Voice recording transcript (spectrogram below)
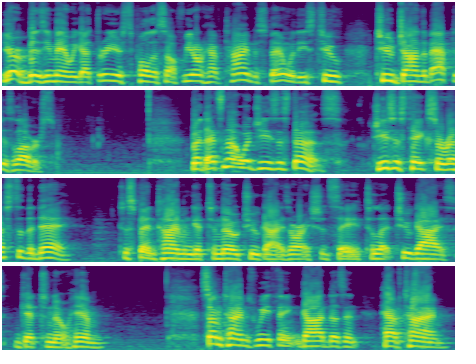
You're a busy man. We got three years to pull this off. We don't have time to spend with these two, two John the Baptist lovers. But that's not what Jesus does. Jesus takes the rest of the day to spend time and get to know two guys, or I should say, to let two guys get to know him. Sometimes we think God doesn't have time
